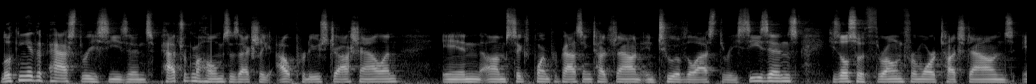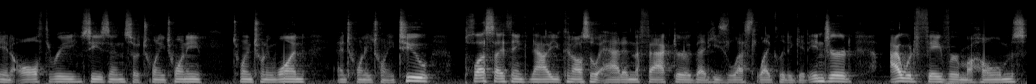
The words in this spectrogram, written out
looking at the past three seasons, Patrick Mahomes has actually outproduced Josh Allen in um, six point per passing touchdown in two of the last three seasons. He's also thrown for more touchdowns in all three seasons, so 2020, 2021, and 2022. Plus, I think now you can also add in the factor that he's less likely to get injured. I would favor Mahomes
